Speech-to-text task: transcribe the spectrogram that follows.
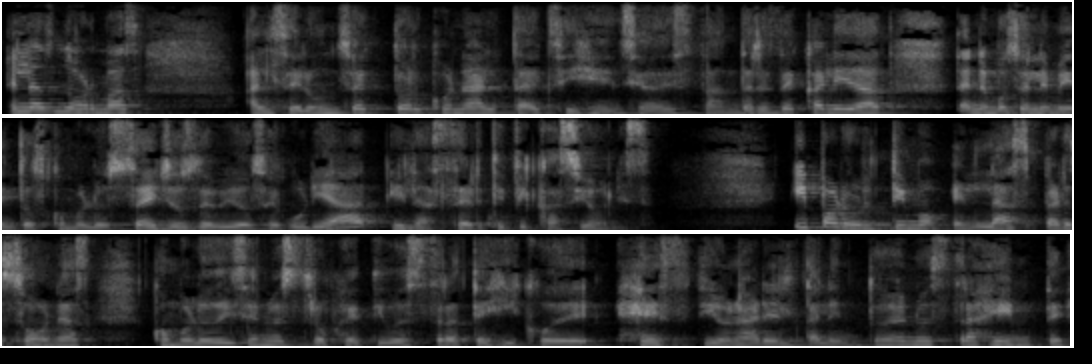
En las normas, al ser un sector con alta exigencia de estándares de calidad, tenemos elementos como los sellos de bioseguridad y las certificaciones. Y por último, en las personas, como lo dice nuestro objetivo estratégico de gestionar el talento de nuestra gente,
